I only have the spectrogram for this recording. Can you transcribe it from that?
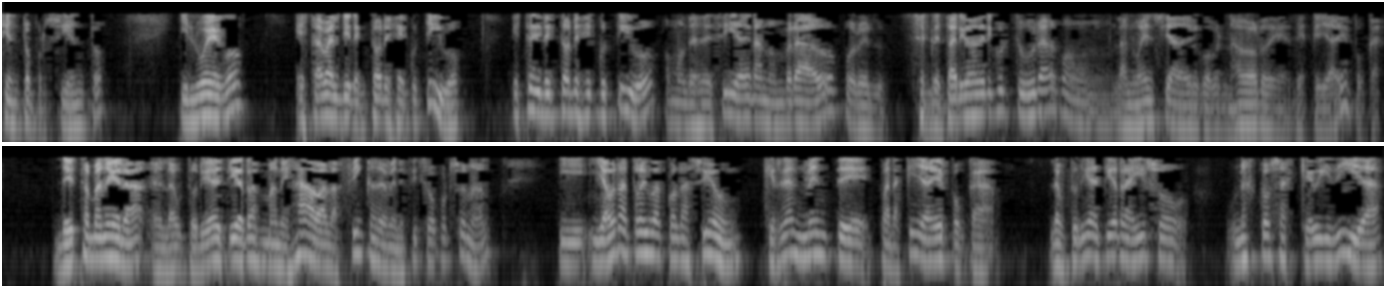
ciento por ciento, y luego estaba el director ejecutivo. Este director ejecutivo, como les decía, era nombrado por el secretario de Agricultura con la anuencia del gobernador de, aquella época. De esta manera, eh, la autoridad de tierras manejaba las fincas de beneficio proporcional y, y ahora traigo a colación que realmente para aquella época la autoridad de tierra hizo unas cosas que hoy día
